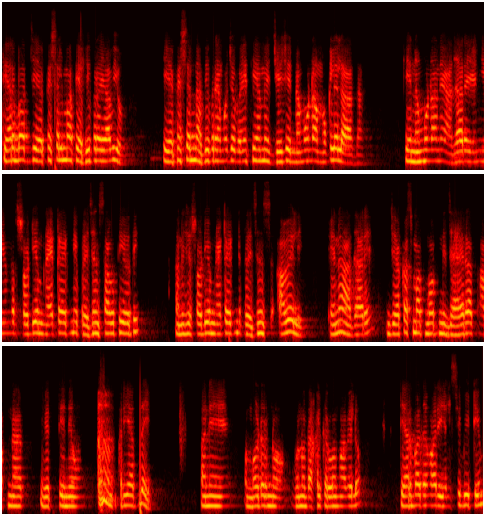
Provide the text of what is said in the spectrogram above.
ત્યારબાદ જે એફએસએલમાંથી અભિપ્રાય આવ્યો એ એફએસએલના અભિપ્રાય મુજબ અહીંથી અમે જે જે નમૂના મોકલેલા હતા, એ નમૂનાને આધારે એની અંદર સોડિયમ નાઇટ્રેટની પ્રેઝન્સ આવતી હતી અને જે સોડિયમ નાઇટ્રેટની પ્રેઝન્સ આવેલી, એના આધારે જે અકસ્માત મોતની જાહેરાત આપનાર વ્યક્તિનો ફરિયાદ લઈ અને મર્ડરનો ગુનો દાખલ કરવામાં આવેલો. ત્યારબાદ અમારી એલસીબી ટીમ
